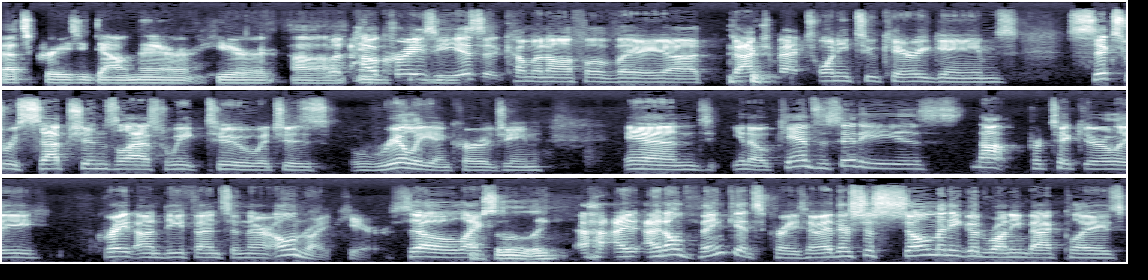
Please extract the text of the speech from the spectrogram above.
that's crazy down there here. Uh, but how and- crazy is it coming off of a uh, back-to-back 22 carry games six receptions last week too which is really encouraging and you know kansas city is not particularly great on defense in their own right here so like Absolutely. I, I don't think it's crazy. I mean, there's just so many good running back plays.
